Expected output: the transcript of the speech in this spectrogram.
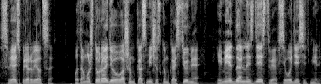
связь прервется, потому что радио в вашем космическом костюме имеет дальность действия всего 10 миль.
